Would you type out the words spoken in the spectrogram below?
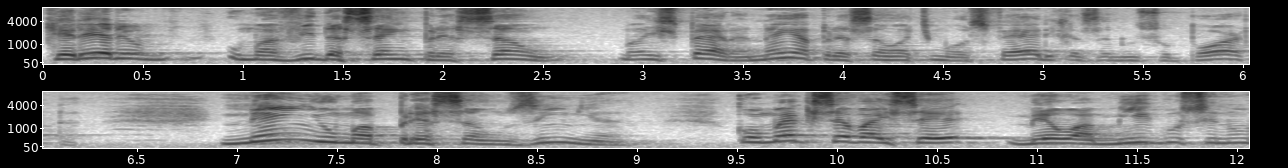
querer uma vida sem pressão, mas espera, nem a pressão atmosférica você não suporta, nem uma pressãozinha. Como é que você vai ser meu amigo se não,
